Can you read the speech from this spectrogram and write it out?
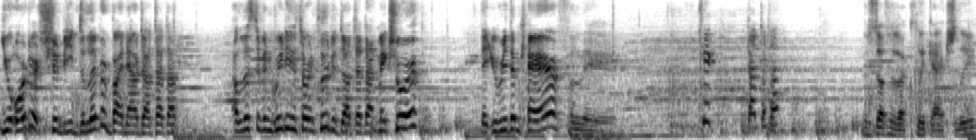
you ordered should be delivered by now. Dot dot dot. A list of ingredients are included. Dot dot dot. Make sure that you read them carefully. Click. Dot dot dot. There's stuff that I click actually.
